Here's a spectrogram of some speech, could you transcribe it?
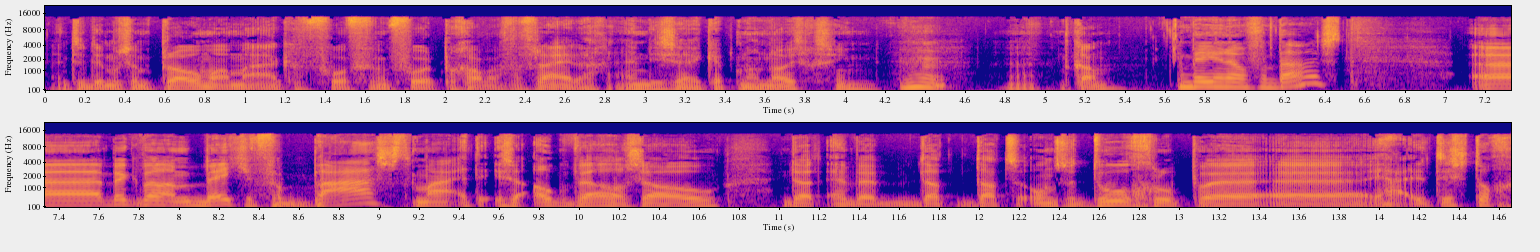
en toen moest een promo maken voor, voor het programma van vrijdag. En die zei, ik heb het nog nooit gezien. Hm. Het kan. Ben je nou verbaasd? Uh, ben ik wel een beetje verbaasd, maar het is ook wel zo dat, dat, dat onze doelgroep... Uh, uh, ja, het is toch...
